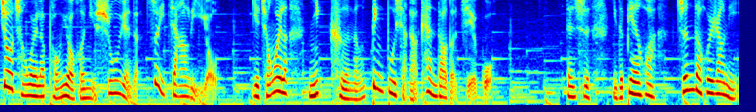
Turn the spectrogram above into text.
就成为了朋友和你疏远的最佳理由，也成为了你可能并不想要看到的结果。但是，你的变化真的会让你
